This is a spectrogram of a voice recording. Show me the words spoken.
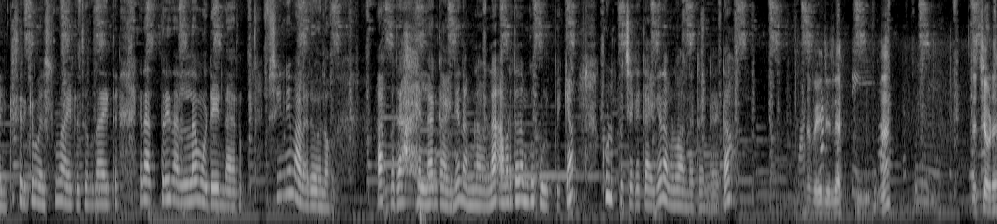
എനിക്ക് ശരിക്കും വിഷമമായിട്ട് ചെറുതായിട്ട് ഇങ്ങനെ അത്രയും നല്ല മുടി ഉണ്ടായിരുന്നു പക്ഷെ ഇനിയും വളരുമല്ലോ. അപ്പോൾ ഇതാ എല്ലാം കഴിഞ്ഞ് നമ്മൾ അവളെ അവിടുത്തെ നമുക്ക് കുളിപ്പിക്കാം. കുളിപ്പിച്ചൊക്കെ കഴിഞ്ഞ് നമ്മൾ വന്നിട്ടുണ്ട് കേട്ടോ. വെയിലില്ലേ? വെച്ചോടെ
